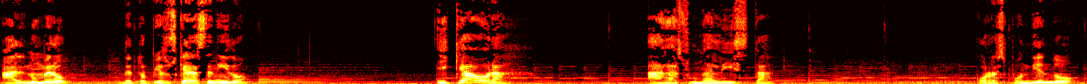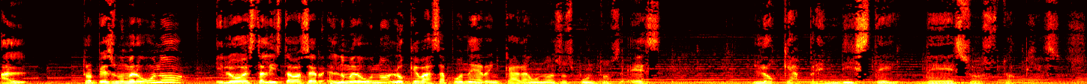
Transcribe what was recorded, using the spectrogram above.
al número de tropiezos que hayas tenido y que ahora hagas una lista correspondiendo al tropiezo número 1 y luego esta lista va a ser el número 1. Lo que vas a poner en cada uno de esos puntos es lo que aprendiste de esos tropiezos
